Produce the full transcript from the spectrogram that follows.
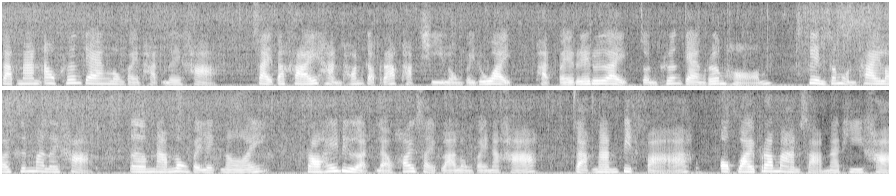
จากนั้นเอาเครื่องแกงลงไปผัดเลยค่ะ ใส่ตะไคร้หั่นท่อนกับรากผักชีลงไปด้วย ผัดไปเรื่อยๆ จนเครื่องแกงเริ่มหอม กลิ่นสมุนไพรลอยขึ้นมาเลยค่ะ เติมน้ำลงไปเล็กน้อย รอให้เดือดแล้วค่อยใส่ปลาลงไปนะคะ จากนั้นปิดฝา อบไว้ประมาณ 3 นาทีค่ะ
